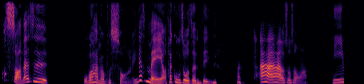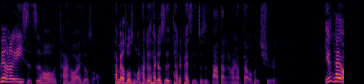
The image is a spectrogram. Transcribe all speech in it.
不爽。但是我不知道他有没有不爽啊，应该是没有，他故作镇定。啊，他他有说什么？你没有那个意思之后，他后来说什么？他没有说什么，他就他就是他就开始就是搭档，然后要带我回去了，因为他有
